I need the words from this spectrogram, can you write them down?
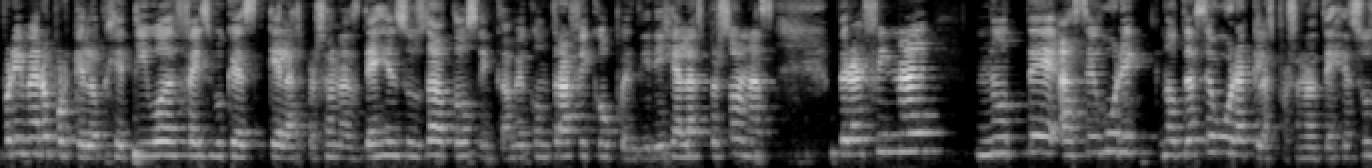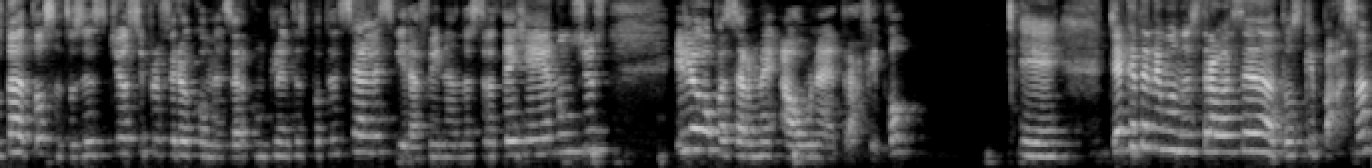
Primero porque el objetivo de Facebook es que las personas dejen sus datos, en cambio con tráfico pues dirige a las personas, pero al final no te asegure, no te asegura que las personas dejen sus datos. Entonces yo sí prefiero comenzar con clientes potenciales, ir afinando estrategia y anuncios y luego pasarme a una de tráfico. Eh, ya que tenemos nuestra base de datos, ¿qué pasa?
